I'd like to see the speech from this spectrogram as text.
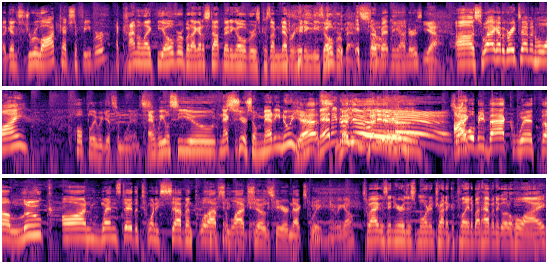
against Drew Lock. Catch the fever. I kind of like the over, but I got to stop betting overs because I'm never hitting these over bets. Start so- betting the unders. Yeah. Uh, Swag, have a great time in Hawaii. Hopefully we get some wins. And we will see you next year. So Merry New Year. Yes. Merry New Merry Year. New Year. So I will be back with uh, Luke on Wednesday, the 27th. We'll have some live shows here next week. There we go. Swag was in here this morning trying to complain about having to go to Hawaii.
